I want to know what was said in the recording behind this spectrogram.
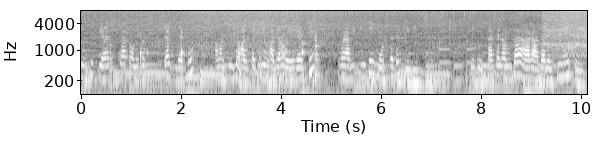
কিন্তু পেঁয়াজটা টমেটোটা দেখো আমার কিন্তু হালকা করে ভাজা হয়ে গেছে। এবার আমি কিন্তু এই মশলাটা দিয়ে দিচ্ছি। এই যে কাঁচা লঙ্কা আর আদা রসুনের পেস্ট।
